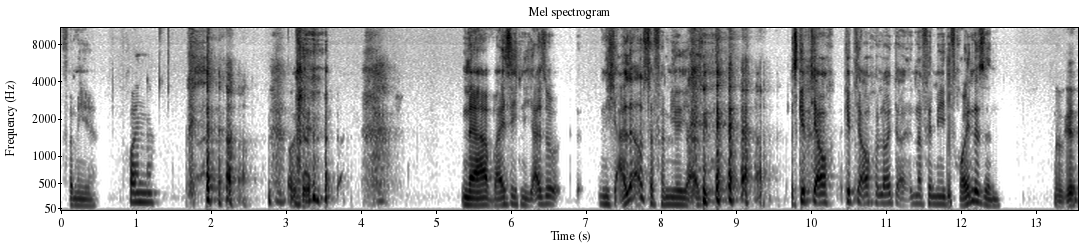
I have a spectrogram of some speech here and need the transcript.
Familie. Freunde. Okay. Na, weiß ich nicht. Also nicht alle aus der Familie. Also, es gibt ja, auch, gibt ja auch Leute in der Familie, die Freunde sind. okay.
